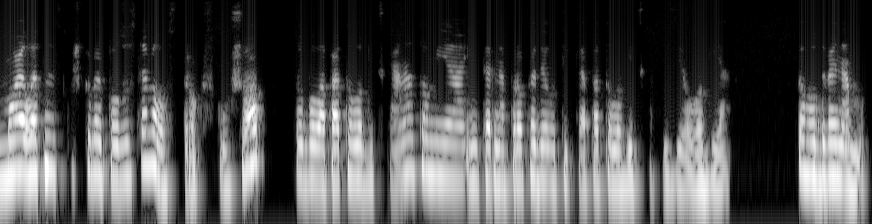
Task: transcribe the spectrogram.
Moje letné skúškové pozostávalo z troch skúšok. To bola patologická anatómia, interná propedeutika, patologická fyziológia. Z toho dve nám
